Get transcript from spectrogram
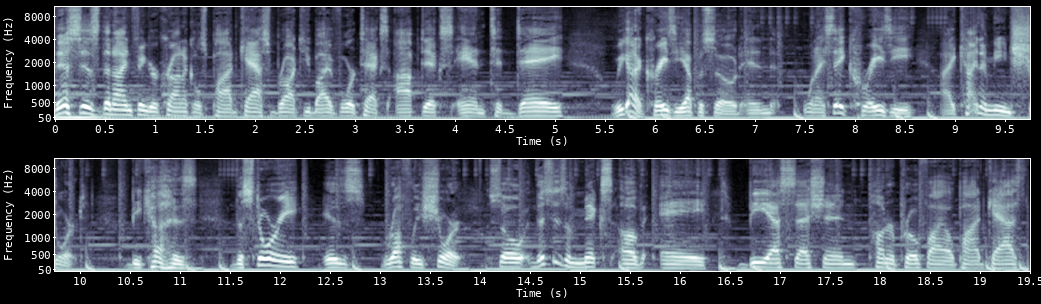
This is the Nine Finger Chronicles podcast brought to you by Vortex Optics. And today we got a crazy episode. And when I say crazy, I kind of mean short because the story is roughly short. So this is a mix of a BS session hunter profile podcast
